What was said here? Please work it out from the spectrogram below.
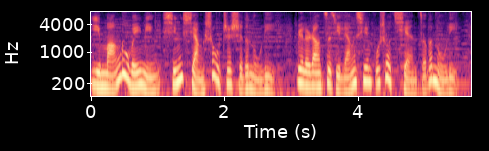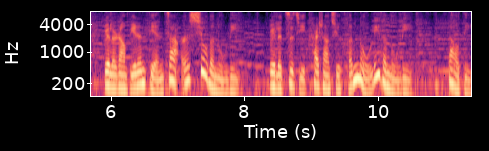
以忙碌为名行享受之时的努力，为了让自己良心不受谴责的努力，为了让别人点赞而秀的努力，为了自己看上去很努力的努力，到底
